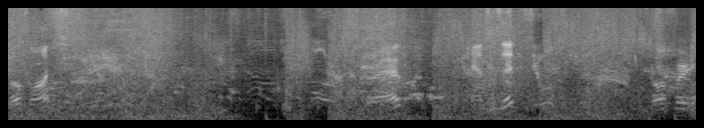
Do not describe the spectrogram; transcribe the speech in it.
Both launch. Grab. Cancels it. Go for it.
